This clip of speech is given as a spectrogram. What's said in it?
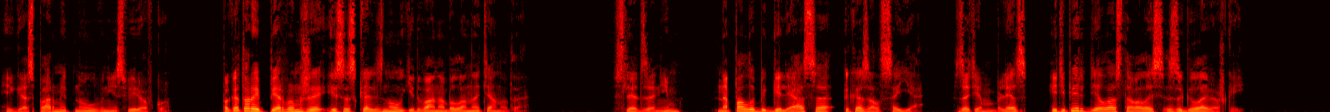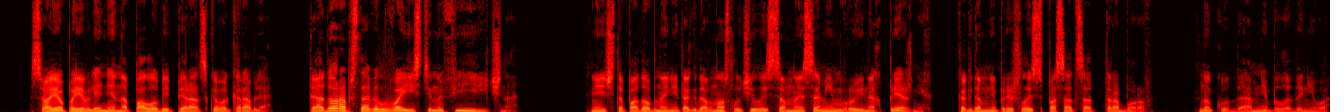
И Гаспар метнул вниз веревку, по которой первым же и соскользнул, едва она была натянута. Вслед за ним на палубе Гелиаса оказался я, затем Блез, и теперь дело оставалось за головешкой. Свое появление на палубе пиратского корабля Теодор обставил воистину феерично. Нечто подобное не так давно случилось со мной самим в руинах прежних, когда мне пришлось спасаться от траборов. Но куда мне было до него?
